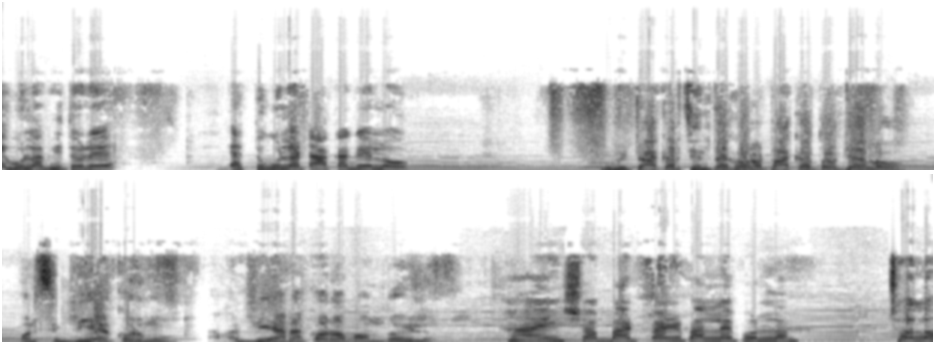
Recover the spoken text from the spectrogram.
এগুলা ভিতরে? এতগুলা টাকা গেল। তুমি টাকার চিন্তা করো টাকা তো গেল। বলছি বিয়ে করব আমার বিয়েটা করা বন্ধ হইল। হাই সব বাটপাড়ে পাল্লায় পড়লাম। চলো।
